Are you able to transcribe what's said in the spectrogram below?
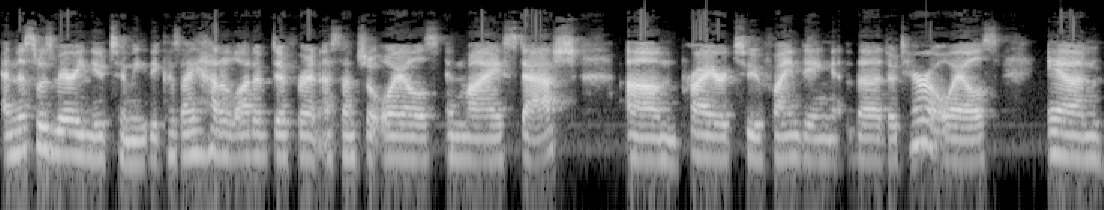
And this was very new to me because I had a lot of different essential oils in my stash um, prior to finding the doTERRA oils. And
